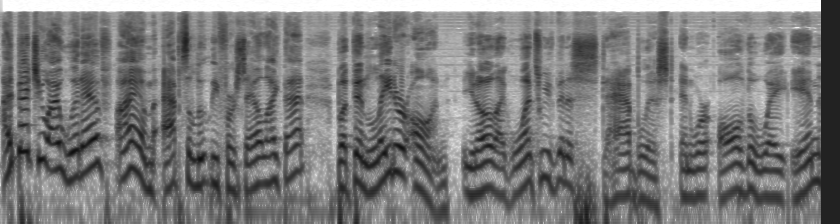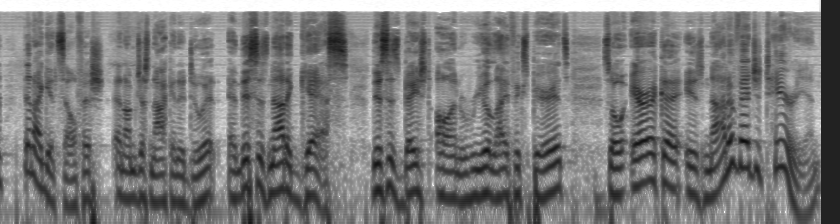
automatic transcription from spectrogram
I bet you I would have. I am absolutely for sale like that. But then later on, you know, like once we've been established and we're all the way in, then I get selfish and I'm just not going to do it. And this is not a guess. This is based on real life experience. So Erica is not a vegetarian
